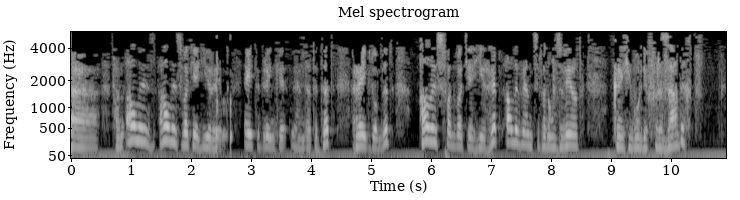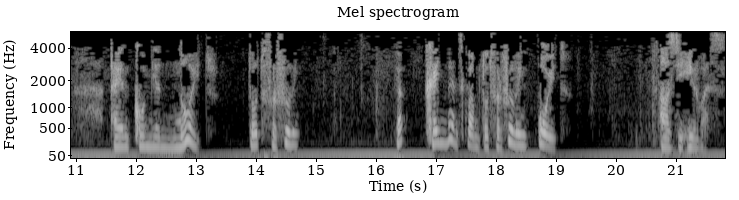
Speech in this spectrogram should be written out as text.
Uh, van alles, alles wat je hier hebt. Eten, drinken en dat en dat. Rijkdom, dat. Alles van wat je hier hebt. Alle wensen van onze wereld. Krijg je worden verzadigd. En kom je nooit tot vervulling. Ja? Geen mens kwam tot vervulling ooit. Als die hier was.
